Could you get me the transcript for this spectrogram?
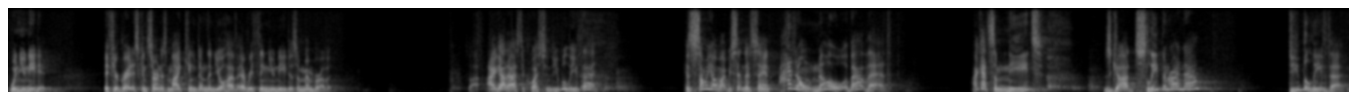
when you need it. If your greatest concern is my kingdom, then you'll have everything you need as a member of it. So I got to ask the question do you believe that? Because some of y'all might be sitting there saying, I don't know about that. I got some needs. Is God sleeping right now? Do you believe that?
